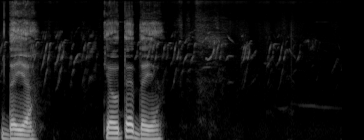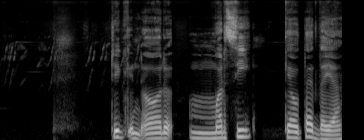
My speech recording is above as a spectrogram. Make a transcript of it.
दया। क्या होता है? दया। ठीक, और मर्सी क्या होता है? दया।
